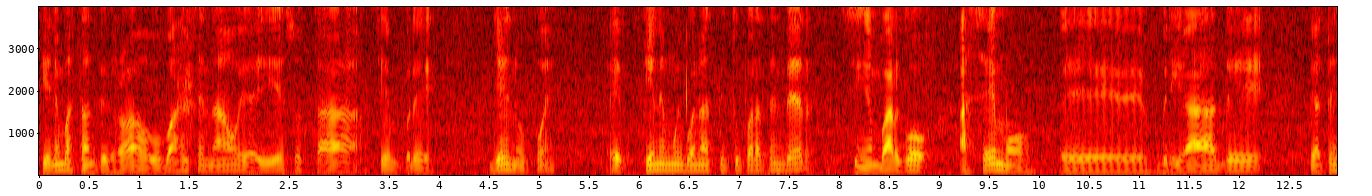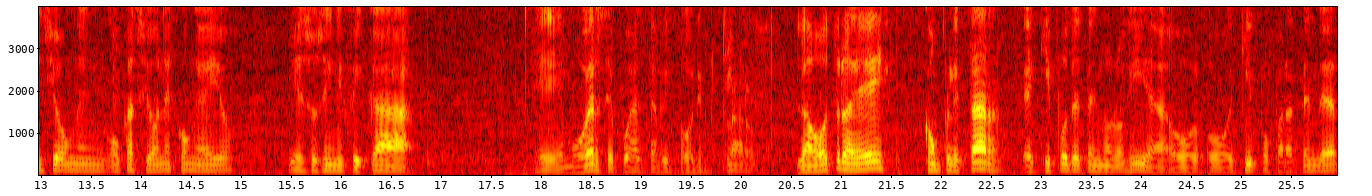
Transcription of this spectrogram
tienen bastante trabajo. Vos vas al Senado y ahí eso está siempre lleno, pues. Eh, tienen muy buena actitud para atender, sin embargo, hacemos eh, brigadas de de atención en ocasiones con ellos y eso significa eh, moverse pues al territorio. Claro. La otra es completar equipos de tecnología o, equipos para atender,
